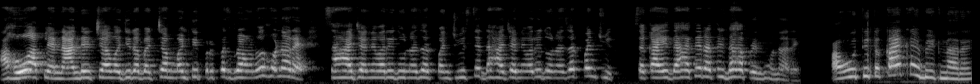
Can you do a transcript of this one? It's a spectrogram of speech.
अहो आपल्या नांदेडच्या वजिराबादच्या मल्टीपर्पज ग्राउंडवर होणार आहे. सहा जानेवारी दोन हजार पंचवीस ते दहा जानेवारी दोन हजार पंचवीस. सकाळी दहा ते रात्री दहा पर्यंत होणार आहे. अहो तिथं काय काय भेटणार आहे?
